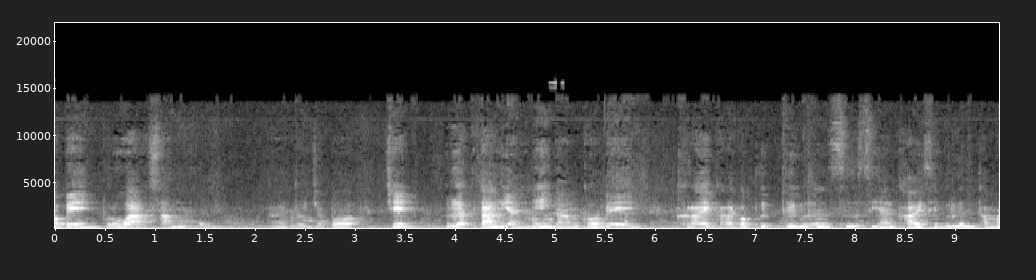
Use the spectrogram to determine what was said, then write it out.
็เป็นเพราะว่าสังคมนะโดยเฉพาะเช่นเลือกตั้งอย่างนี้นังก็เป็นใครใครก็พูดถึงเรื่องซื้อเสียงใครเสียงเรื่องธรรม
